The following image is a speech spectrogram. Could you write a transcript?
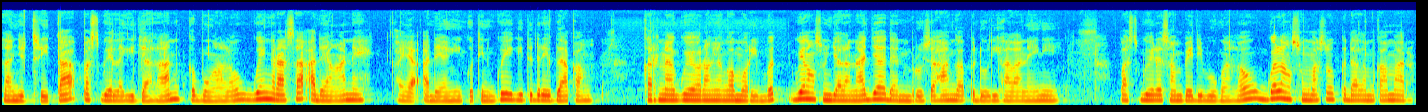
Lanjut cerita, pas gue lagi jalan ke Bungalau, gue ngerasa ada yang aneh. Kayak ada yang ngikutin gue gitu dari belakang. Karena gue orang yang gak mau ribet, gue langsung jalan aja dan berusaha gak peduli hal aneh ini. Pas gue udah sampai di Bungalau, gue langsung masuk ke dalam kamar.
